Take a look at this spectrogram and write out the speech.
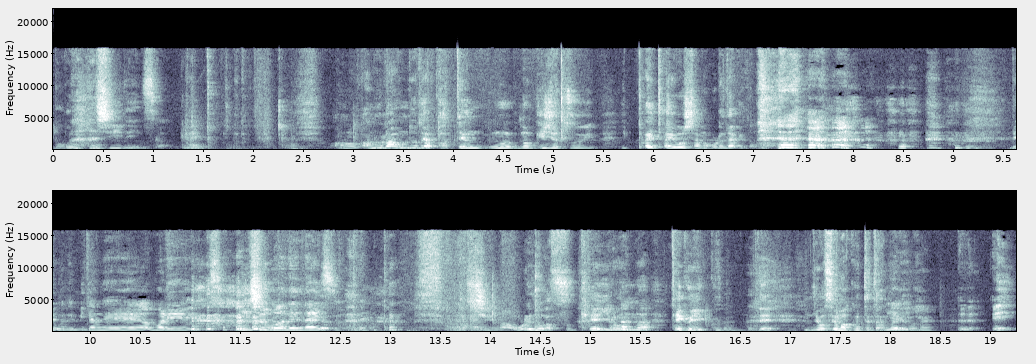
僕の話でいいんですか？あのあのラウンドではパッティングの技術いっぱい対応したの俺だけど。ね でもね見た目あんまり印象はねないですよね。おかしいな俺のがすっげえいろんなテクニックって寄せまくってたんだけどね。え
